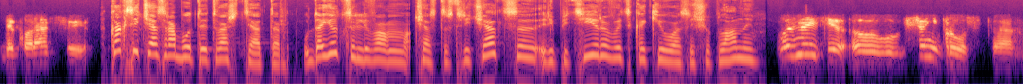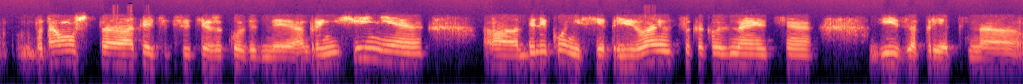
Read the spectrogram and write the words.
декорации. Как сейчас работает ваш театр? Удается ли вам часто встречаться, репетировать? Какие у вас еще планы? Вы знаете, э, все непросто, потому что опять все те же ковидные ограничения, а, далеко не все прививаются, как вы знаете. Есть запрет на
